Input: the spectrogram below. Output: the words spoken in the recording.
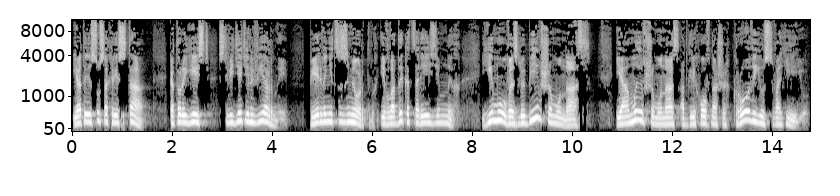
«И от Иисуса Христа, который есть свидетель верный, первенец из мертвых и владыка царей земных, Ему, возлюбившему нас и омывшему нас от грехов наших кровью Своею,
